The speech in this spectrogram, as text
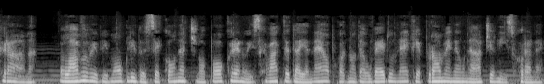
Hrana, lavovi bi mogli da se konačno pokrenu i shvate da je neophodno da uvedu neke promjene u način ishrane.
